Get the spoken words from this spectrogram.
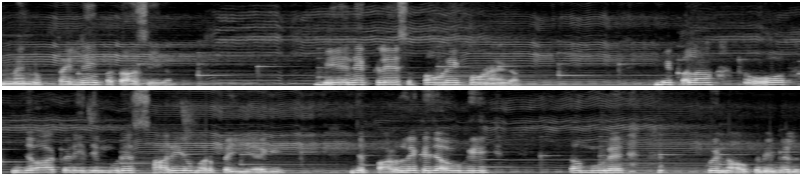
ਮੈਨੂੰ ਪਹਿਲਾਂ ਹੀ ਪਤਾ ਸੀਗਾ ਵੀ ਇਹਨੇ ਕਲੇਸ਼ ਪਾਉਣਾ ਹੀ ਪਾਉਣਾ ਹੈਗਾ। ਵੀ ਭਲਾ ਉਹ ਜਵਾਕੜੀ ਦੀ ਮੂਰੇ ਸਾਰੀ ਉਮਰ ਪਈ ਹੈਗੀ। ਜੇ ਪੜ੍ਹ ਲਿਖ ਜਾਊਗੀ ਤਾਂ ਮੂਰੇ ਕੋਈ ਨੌਕਰੀ ਮਿਲ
